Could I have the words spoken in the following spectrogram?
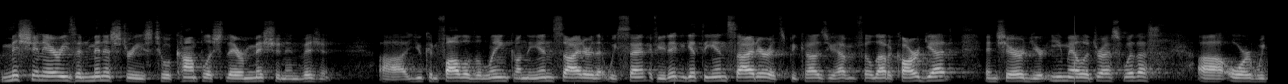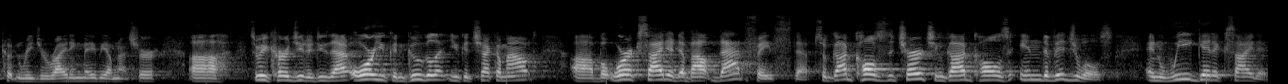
missionaries and ministries to accomplish their mission and vision. Uh, you can follow the link on the insider that we sent. If you didn't get the insider, it's because you haven't filled out a card yet and shared your email address with us. Uh, or we couldn't read your writing, maybe, I'm not sure. Uh, so we encourage you to do that. Or you can Google it, you can check them out. Uh, but we're excited about that faith step. So God calls the church and God calls individuals, and we get excited.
